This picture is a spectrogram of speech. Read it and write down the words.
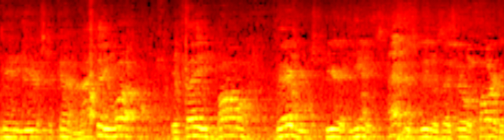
many years to come. And I tell you what, if they bottle beverage here at Unix, half as good as they throw a party,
